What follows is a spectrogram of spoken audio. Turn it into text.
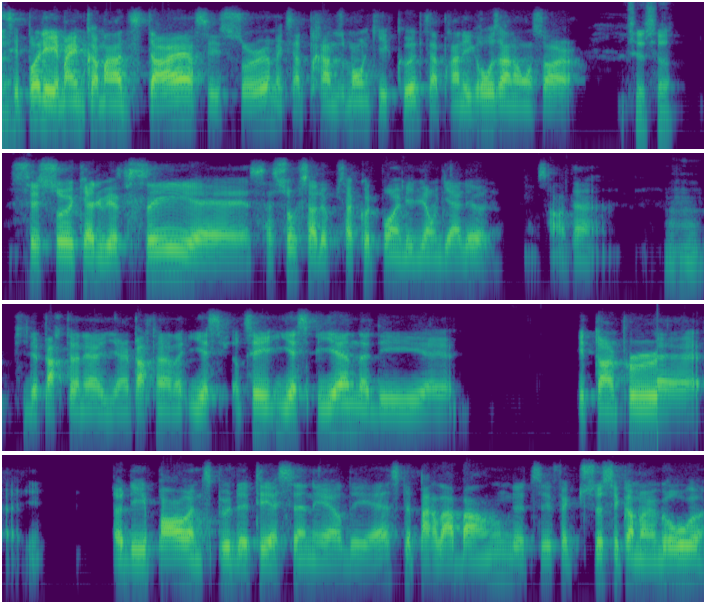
C'est pas les mêmes commanditaires, c'est sûr, mais ça te prend du monde qui écoute, ça prend des gros annonceurs. C'est ça. C'est sûr qu'à l'UFC, euh, c'est sûr que ça ne coûte pas un million de galas. On s'entend. Mm-hmm. Puis le partenaire, il y a un partenaire. ESPN a des, est un peu a des parts un petit peu de TSN et RDS par la bande. fait que tout ça, c'est comme un gros.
